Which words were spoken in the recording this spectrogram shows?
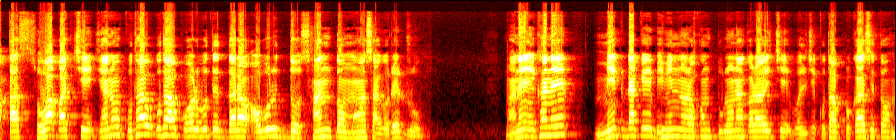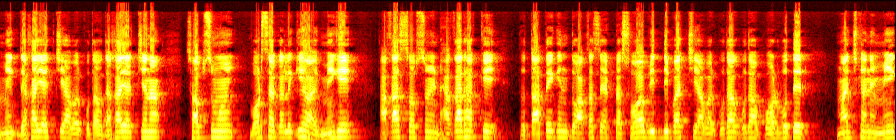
আকাশ শোভা পাচ্ছে, যেন কোথাও কোথাও পর্বতের দ্বারা অবরুদ্ধ শান্ত মহাসাগরের রূপ। মানে এখানে মেঘটাকে বিভিন্ন রকম তুলনা করা হয়েছে, বলছে কোথাও প্রকাশিত, মেঘ দেখা যাচ্ছে, আবার কোথাও দেখা যাচ্ছে না। সবসময় বর্ষাকালে কি হয়, মেঘে আকাশ সবসময় ঢাকা থাকে তো তাতে কিন্তু আকাশে একটা শোয়া বৃদ্ধি পাচ্ছে, আবার কোথাও কোথাও পর্বতের মাঝখানে মেঘ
